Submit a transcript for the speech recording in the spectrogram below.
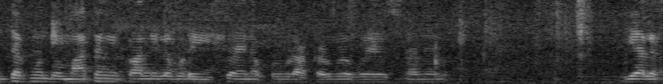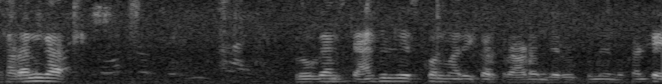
ఇంతకుముందు మాతంగి కాలనీలో కూడా ఇష్యూ అయినప్పుడు కూడా అక్కడ కూడా పోయి వచ్చినాను నేను. ఇవాళ సడన్గా ప్రోగ్రామ్స్ క్యాన్సిల్ చేసుకొని మరి ఇక్కడికి రావడం జరుగుతుంది. ఎందుకంటే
